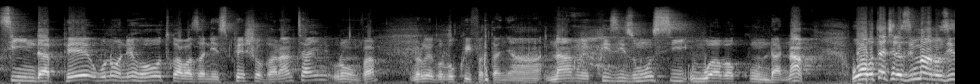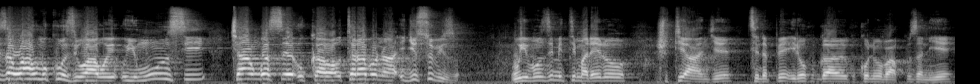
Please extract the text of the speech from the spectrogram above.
tsinda pe ubu noneho twabazaniye special valentine urumva? Mu rwego rwo kwifatanya namwe kwizihiza umunsi w'abakundana. Waba utekereza impano nziza waha umukunzi wawe uyu munsi cyangwa se ukaba utarabona igisubizo? Wibunze imitima rero inshuti yanjye tsinda pe iriho ku bwawe kuko nibo bakuzaniye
